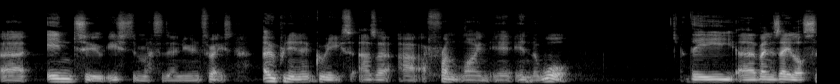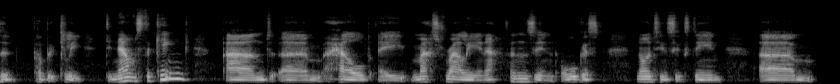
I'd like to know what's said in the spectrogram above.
uh, into Eastern Macedonia and Thrace, opening at Greece as a, a front line in, in the war. The uh, Venizelos had publicly denounced the king and um, held a mass rally in Athens in August 1916 um,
